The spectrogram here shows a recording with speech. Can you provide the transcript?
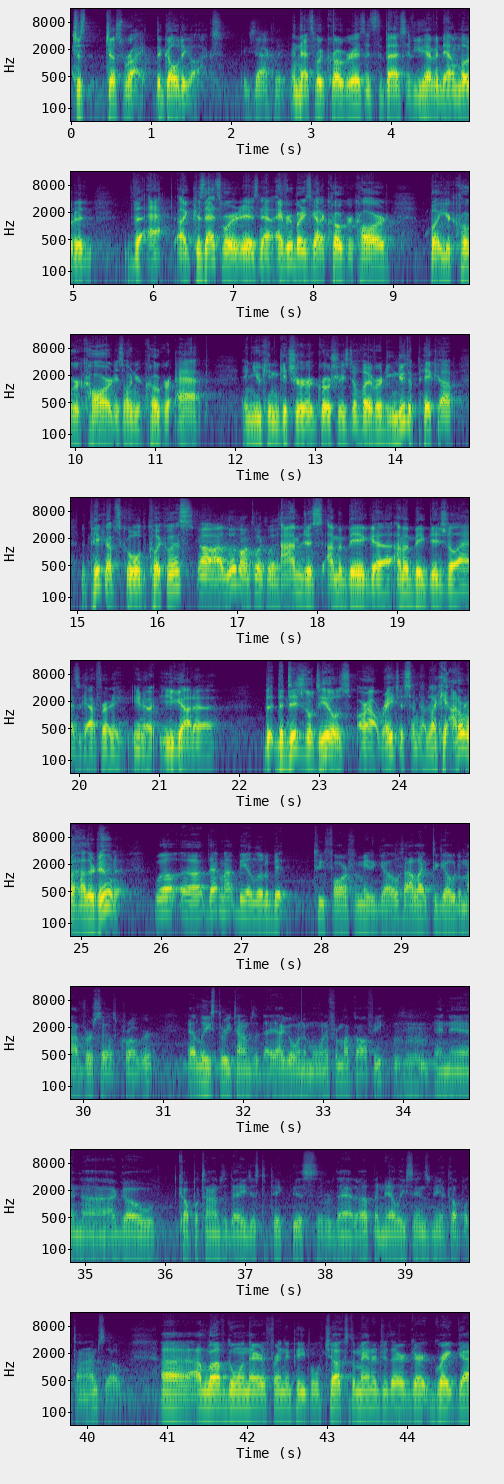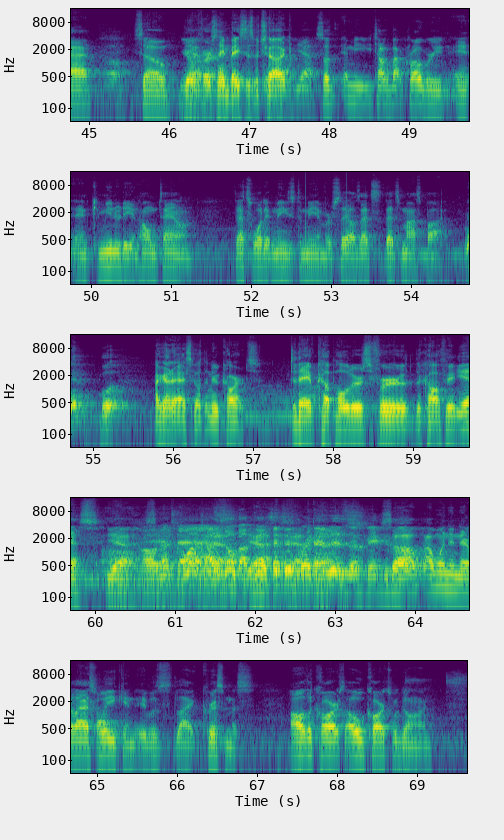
just just right, the Goldilocks, Exactly. and that's what Kroger is. It's the best. If you haven't downloaded the app, like, because that's where it is now. Everybody's got a Kroger card, but your Kroger card is on your Kroger app, and you can get your groceries delivered. You can do the pickup. The pickup's cool. The click list. Oh, I live on ClickList. I'm just I'm a big uh, I'm a big digital ads guy, Freddie. You know, you gotta the, the digital deals are outrageous sometimes. I can't I don't know how they're doing it. Well, uh, that might be a little bit too far for me to go. I like to go to my Versailles Kroger at least three times a day. I go in the morning for my coffee, and then uh, I go a couple times a day just to pick this or that up. And Ellie sends me a couple times. So uh, I love going there, friendly people. Chuck's the manager there, great, guy. So You're on first name basis with Chuck. Yeah, so, I mean, you talk about Kroger and, and community and hometown. That's what it means to me in Versailles. That's, that's my spot. Yeah. Well, I gotta ask about the new carts. Do they have cup holders for the coffee? Yes, yeah. oh, that's clutch. I didn't know about Yeah, this. yeah. Break That news. a big deal. So I, I went in there last week and it was like Christmas. All the carts, old carts were gone,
